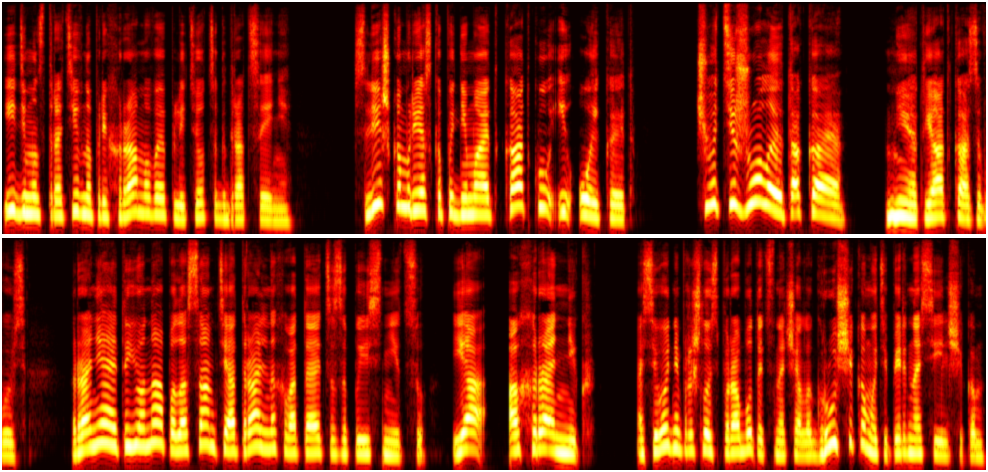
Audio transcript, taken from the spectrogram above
и, демонстративно прихрамывая, плетется к драцене. Слишком резко поднимает катку и ойкает. «Чего тяжелая такая?» «Нет, я отказываюсь роняет ее на пол, а сам театрально хватается за поясницу. «Я охранник, а сегодня пришлось поработать сначала грузчиком, а теперь носильщиком.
